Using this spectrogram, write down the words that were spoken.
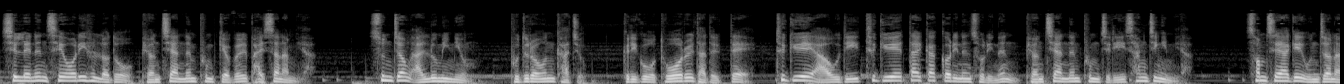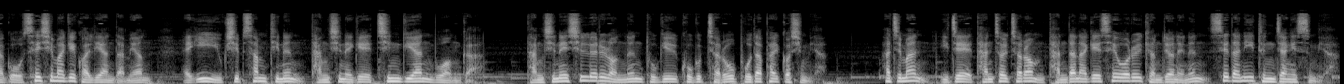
실내는 세월이 흘러도 변치 않는 품격을 발산합니다. 순정 알루미늄, 부드러운 가죽, 그리고 도어를 닫을 때 특유의 아우디 특유의 딸깍거리는 소리는 변치 않는 품질이 상징입니다. 섬세하게 운전하고 세심하게 관리한다면 E63T는 당신에게 진귀한 무언가, 당신의 신뢰를 얻는 독일 고급차로 보답할 것입니다. 하지만 이제 단철처럼 단단하게 세월을 견뎌내는 세단이 등장했습니다.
